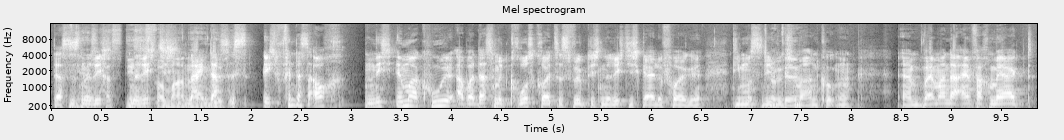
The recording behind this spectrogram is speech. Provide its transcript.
Das ist ja, eine, richt eine richtig. Format nein, eigentlich. das ist. Ich finde das auch nicht immer cool, aber das mit Großkreuz ist wirklich eine richtig geile Folge. Die musst du dir okay. wirklich mal angucken. Ähm, weil man da einfach merkt,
